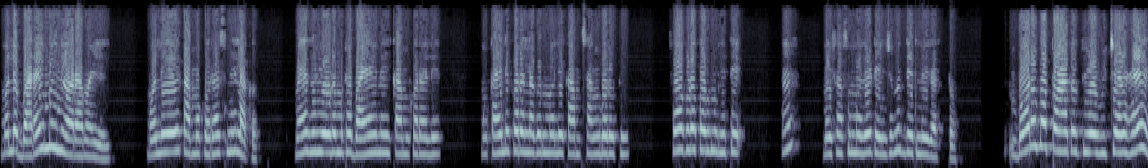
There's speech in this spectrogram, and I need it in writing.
मला बाराही महिने आराम आहे. मला काम करायच नाही लागत. माझ्या एवढं मोठं बाहेर नाही काम करायला. मग काय करायला लागेल मला काम सांग बरं तू. सगळं करून घेते. हा? माझ्या सासू मला टेन्शनच देत नाही जास्त. बरं बापा आता तुझा विचार आहे.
